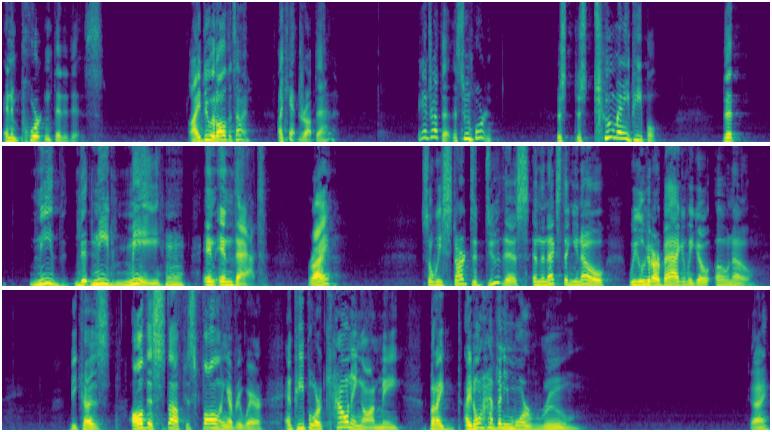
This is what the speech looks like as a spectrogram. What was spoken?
and important that it is. I do it all the time. I can't drop that. I can't drop that. That's too important. There's, there's too many people that need, that need me in, in that, right? So we start to do this, and the next thing you know, we look at our bag and we go, oh no. Because all this stuff is falling everywhere, and people are counting on me, but I, I don't have any more room. Okay?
